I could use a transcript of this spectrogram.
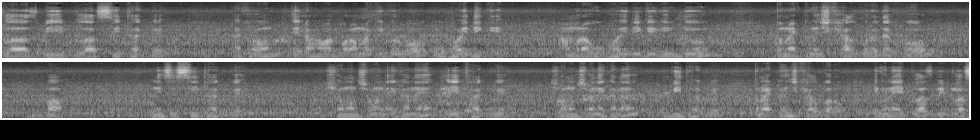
plus B plus C থাকবে। এখন এটা হওয়ার পর আমরা কি করব? উভয় দিকে। আমরা উভয় দিকে কিন্তু তোমরা একটা জিনিস খেয়াল করে দেখো। বা নিচে সি থাকবে, সমান সমান এখানে এ থাকবে, সমান সমান এখানে বি থাকবে। তোমরা একটা জিনিস খেয়াল করো, এখানে A plus B plus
